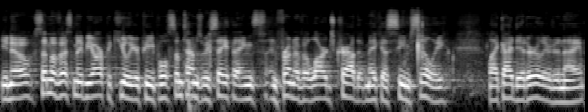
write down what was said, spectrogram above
You know, some of us maybe are peculiar people. Sometimes we say things in front of a large crowd that make us seem silly, like I did earlier tonight.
